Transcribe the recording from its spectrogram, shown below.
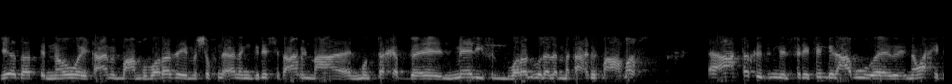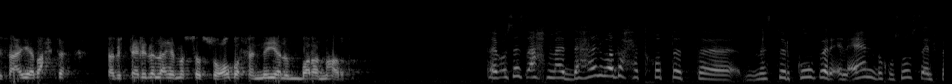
يقدر إن هو يتعامل مع المباراة زي ما شفنا ألان جيريس اتعامل مع المنتخب المالي في المباراة الأولى لما تعادل مع مصر. أعتقد إن الفريقين بيلعبوا نواحي دفاعية بحتة فبالتالي ده اللي هيمثل صعوبة فنية للمباراة النهارده. طيب أستاذ أحمد هل وضحت خطة آه، مستر كوبر الآن بخصوص الف...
